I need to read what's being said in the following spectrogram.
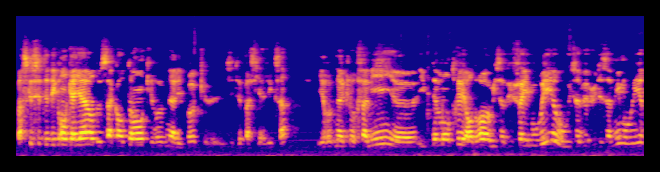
parce que c'était des grands gaillards de 50 ans qui revenaient à l'époque, euh, ils n'étaient pas si âgés que ça ils revenaient avec leur famille, euh, ils venaient montrer l'endroit où ils avaient failli mourir, où ils avaient vu des amis mourir.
